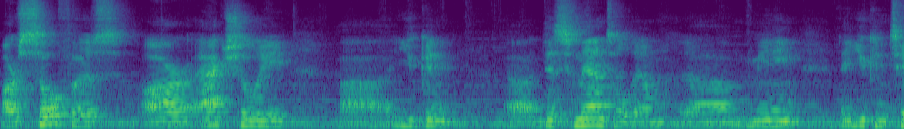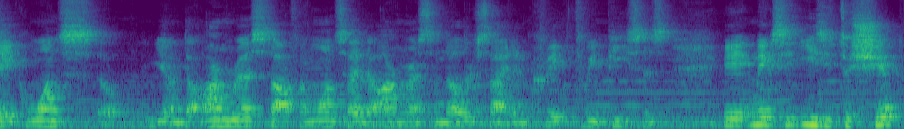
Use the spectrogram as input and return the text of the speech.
our sofas are actually, uh, you can uh, dismantle them, uh, meaning that you can take once, you know, the armrest off on one side, the armrest on the other side, and create three pieces. It makes it easy to ship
